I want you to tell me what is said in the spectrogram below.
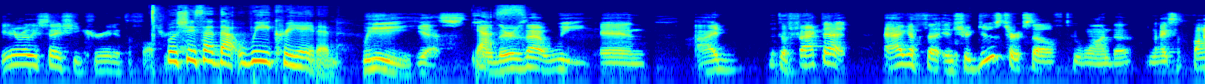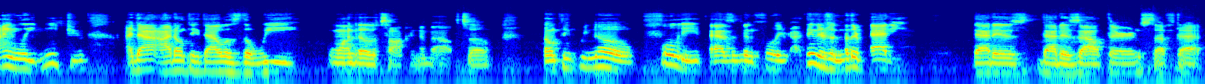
She didn't really say she created the false reality. Well, she said that we created. We, yes. Yes. So there's that we. And I, the fact that Agatha introduced herself to Wanda, nice to finally meet you, I, I don't think that was the we Wanda was talking about. So I don't think we know fully, hasn't been fully. I think there's another baddie that is that is out there and stuff that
